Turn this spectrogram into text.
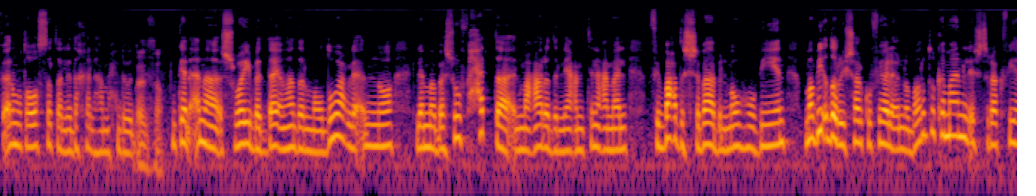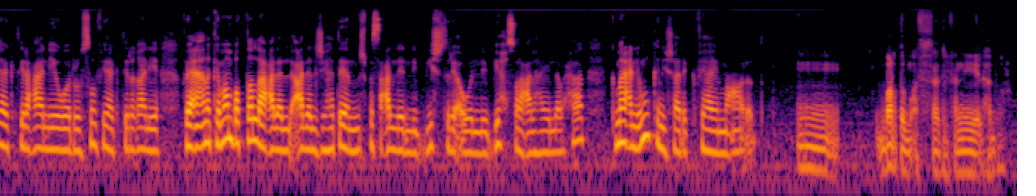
الفئة المتوسطة اللي دخلها محدود. بالضبط. يمكن أنا شوي بتضايق من هذا الموضوع لأنه لما بشوف حتى المعارض اللي عم تنعمل في بعض الشباب الموهوبين ما بيقدروا يشاركوا فيها لأنه برضه كمان الاشتراك فيها كتير عاليه والرسوم فيها كتير غالية. فيعني أنا كمان بطلع على على الجهتين مش بس على اللي بيشتري أو اللي بيحصل على هاي اللوحات كمان على اللي ممكن يشارك في هاي المعارض. برضه المؤسسات الفنية لها دور.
